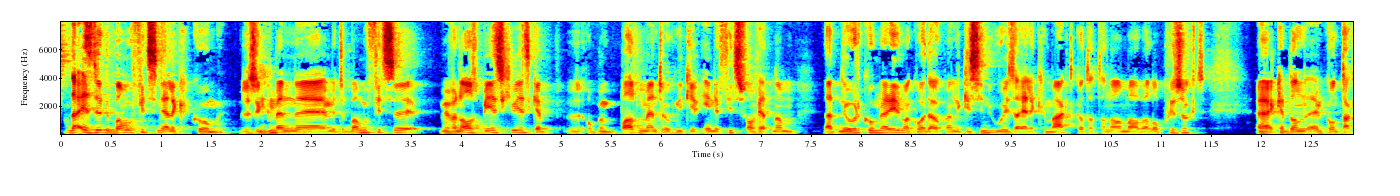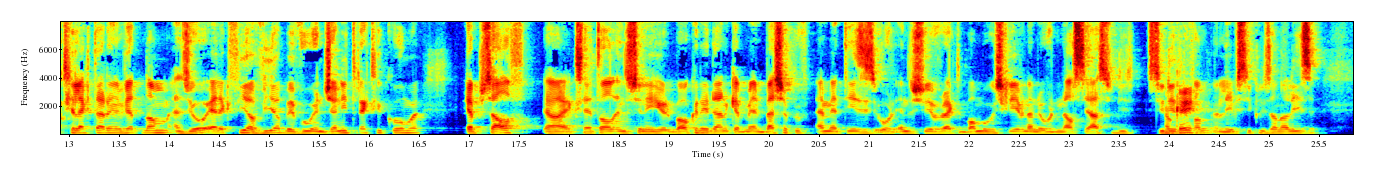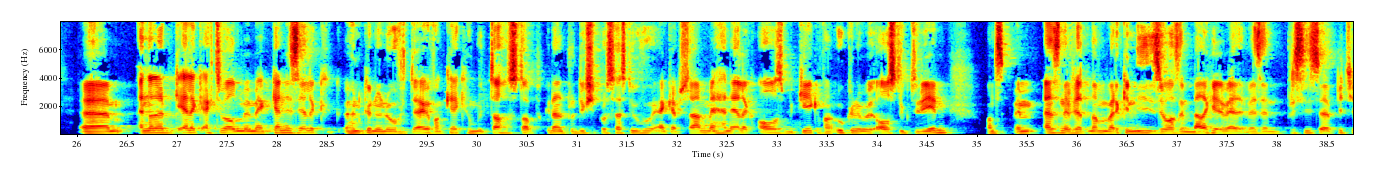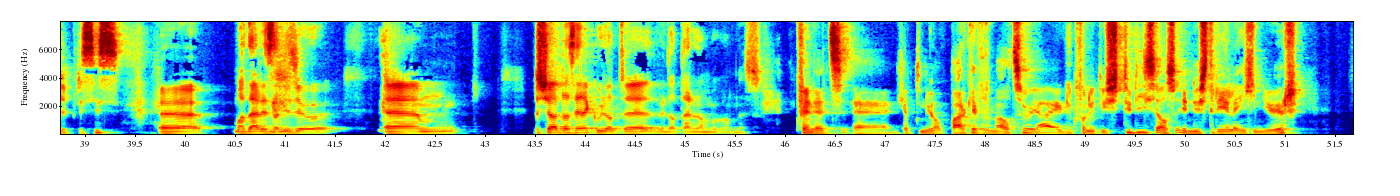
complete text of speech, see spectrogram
dat is door de bamboefietsen eigenlijk gekomen. Dus ik Mhm. ben met de bamboefietsen met van alles bezig geweest. Ik heb op een bepaald moment ook een keer ene fiets van Vietnam laten overkomen naar hier. Maar ik wou dat ook wel een keer zien. Hoe is dat eigenlijk gemaakt? Ik had dat dan allemaal wel opgezocht. Eh, ik heb dan een contact gelegd daar in Vietnam. En zo eigenlijk via via bij Vo en Jenny terechtgekomen. Ik heb zelf, ja, ik zei het al, industrieel bouwkunde gedaan. Ik heb mijn bachelorproef en mijn thesis over industrieel verwerkte bamboe geschreven en over een LCA-studie studie Oké. ervan, een levenscyclusanalyse. Ehm, en dan heb ik eigenlijk echt wel met mijn kennis eigenlijk hun kunnen overtuigen van kijk, je moet dat stap aan het productieproces toevoegen. En ik heb samen met hen eigenlijk alles bekeken van hoe kunnen we alles structureren. Want mensen in Vietnam werken niet zoals in België. Wij, wij zijn precies, uh, pitje precies. Uh, maar daar is dat niet zo. Um, dus ja, dat is eigenlijk hoe dat, uh, hoe dat daar dan begonnen is. Ik vind het, uh, je hebt het nu al een paar keer vermeld, zo, ja, eigenlijk vanuit je studies als industrieel ingenieur.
